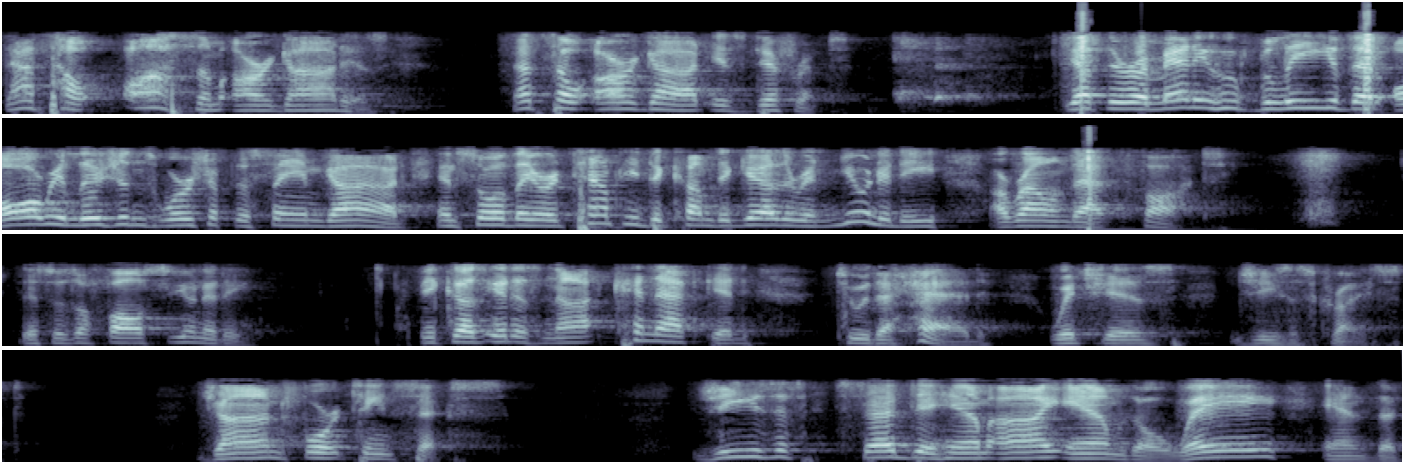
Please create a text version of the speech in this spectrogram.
That's how awesome our God is. That's how our God is different. Yet there are many who believe that all religions worship the same God, and so they are attempting to come together in unity around that thought. This is a false unity because it is not connected to the head, which is Jesus Christ. John 14:6. Jesus said to him, I am the way and the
